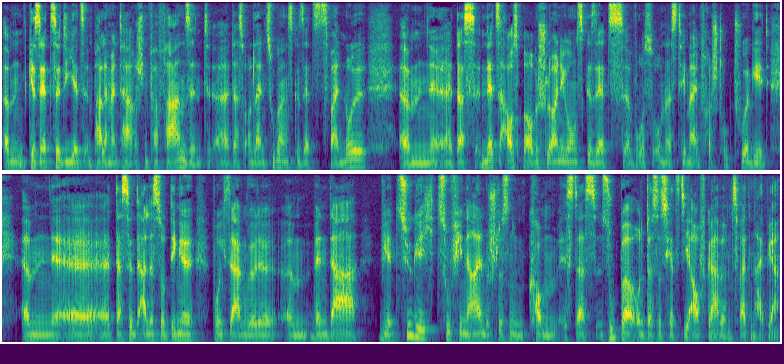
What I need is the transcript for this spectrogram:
ähm, Gesetze, die jetzt im parlamentarischen Verfahren sind. Äh, das Onlinezugangsgesetz 2.0, ähm, äh, das Netzausbaubeschleunigungsgesetz, wo es um das Thema Infrastruktur geht. Das sind alles so Dinge, wo ich sagen würde, wenn da wir zügig zu finalen Beschlüssen kommen, ist das super und das ist jetzt die Aufgabe im zweiten Halbjahr.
